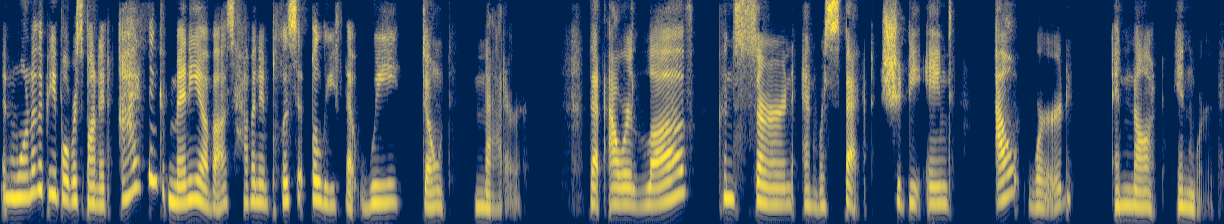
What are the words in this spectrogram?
And one of the people responded, I think many of us have an implicit belief that we don't matter, that our love, concern, and respect should be aimed outward and not inward.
